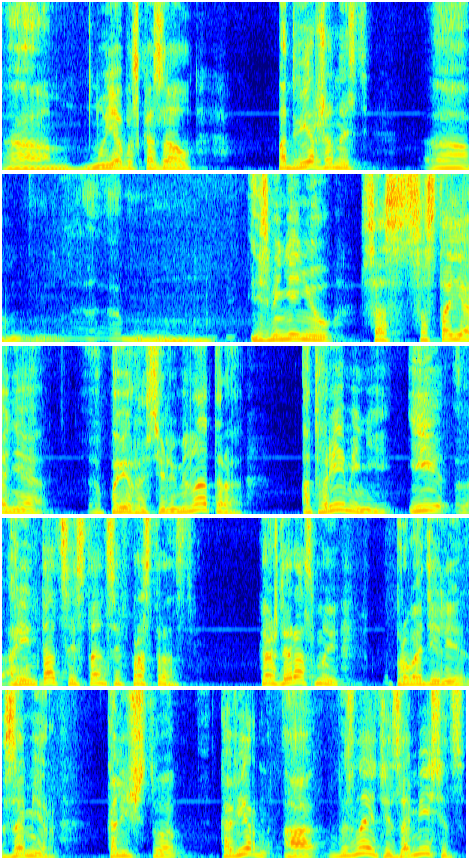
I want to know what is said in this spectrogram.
э, ну, я бы сказал, подверженность э, изменению со состояние э, поверхности иллюминатора от времени и э, ориентации станции в пространстве. Каждый раз мы проводили замер количества каверн, а вы знаете, за месяц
